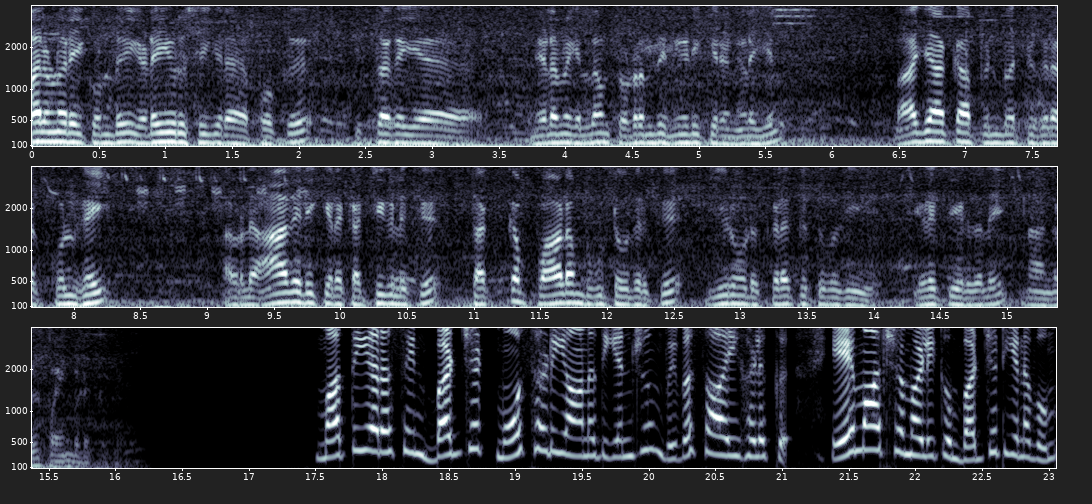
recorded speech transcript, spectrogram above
ஆளுநரை கொண்டு இடையூறு செய்கிற போக்கு இத்தகைய நிலைமையெல்லாம் தொடர்ந்து நீடிக்கிற நிலையில் பாஜக பின்பற்றுகிற கொள்கை அவர்களை ஆதரிக்கிற கட்சிகளுக்கு தக்க பாடம் புகுட்டுவதற்கு ஈரோடு கிழக்கு தொகுதி இடைத்தேர்தலை நாங்கள் பயன்படுத்துவோம். மத்திய அரசின் பட்ஜெட் மோசடியானது என்றும் விவசாயிகளுக்கு ஏமாற்றம் அளிக்கும் பட்ஜெட் எனவும்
